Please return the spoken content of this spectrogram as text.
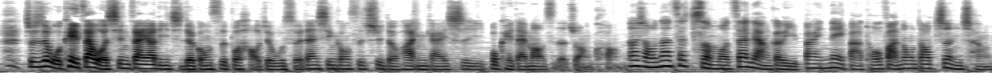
就是我可以在我现在要离职的公司不好就无所谓，但新公司去的话，应该是不可以戴帽子的状况。那想说，那在怎么在两个礼拜内把头发弄到正常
